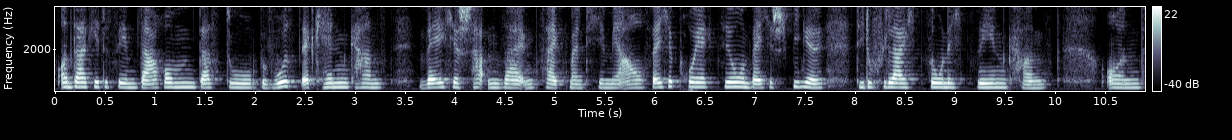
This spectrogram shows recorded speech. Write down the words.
Und da geht es eben darum, dass du bewusst erkennen kannst, welche Schattenseiten zeigt mein Tier mir auf, welche Projektion, welche Spiegel, die du vielleicht so nicht sehen kannst. Und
